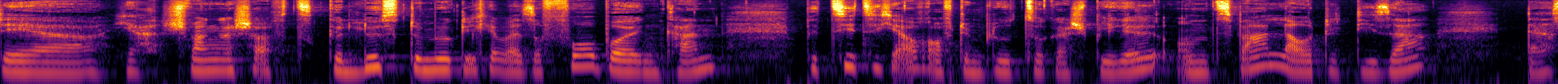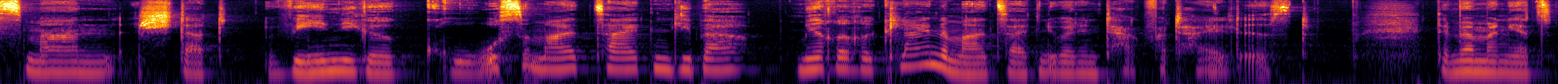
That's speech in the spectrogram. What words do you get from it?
der ja, Schwangerschaftsgelüste möglicherweise vorbeugen kann, bezieht sich auch auf den Blutzuckerspiegel. Und zwar lautet dieser, dass man statt wenige große Mahlzeiten lieber mehrere kleine Mahlzeiten über den Tag verteilt isst. Denn wenn man jetzt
